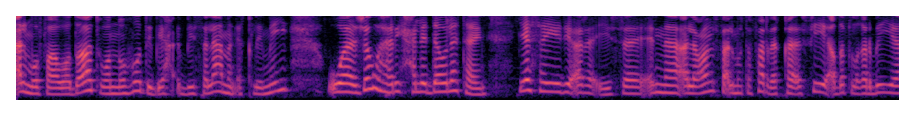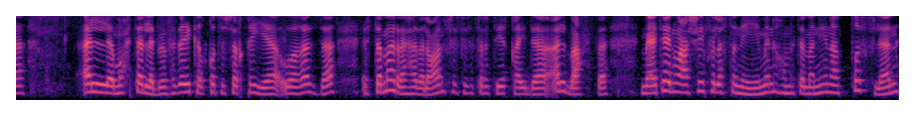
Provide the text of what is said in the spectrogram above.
المفاوضات والنهوض بسلام إقليمي وجوهري حل الدولتين. يا سيدي الرئيس إن العنف المتفرق في الضفة الغربية المحتلة بما في ذلك القدس الشرقية وغزة استمر هذا العنف في فترة قيد البحث. 220 فلسطيني منهم 80 طفلا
